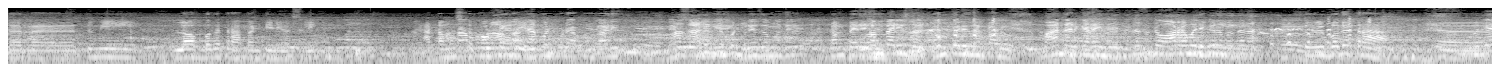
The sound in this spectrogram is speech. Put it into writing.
तर तुम्ही ब्लॉग बघत राहा कंटिन्युअसली आता मस्त कॉफी आली आपण पुढे आपण गाडीत गाडीत पण- ब्रेझामध्ये कंपॅरिझन कंपॅरिझन कंपॅरिझन काढू. भांडण करायचं. जसं तो ऑरामध्ये करत होता ना. तुम्ही बघत राहा. म्हणजे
